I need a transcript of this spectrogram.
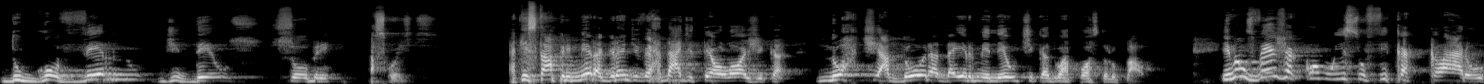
do governo de Deus sobre as coisas. Aqui está a primeira grande verdade teológica norteadora da hermenêutica do apóstolo Paulo. Irmãos, veja como isso fica claro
